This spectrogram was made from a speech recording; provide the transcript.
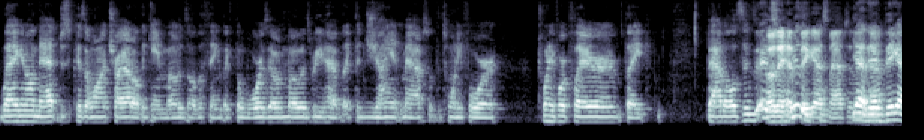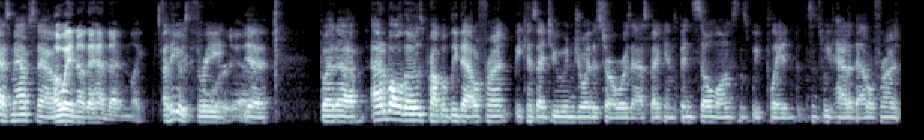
lagging on that just because I want to try out all the game modes, all the things like the Warzone modes where you have like the giant maps with the 24, 24 player like battles. It's, it's oh, they have really big ass maps. In Yeah, they now? have big ass maps now. Oh wait, no, they had that in like. I think it was three. four, yeah. But uh, out of all those, probably Battlefront because I do enjoy the Star Wars aspect, and it's been so long since we've played, since we've had a Battlefront,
